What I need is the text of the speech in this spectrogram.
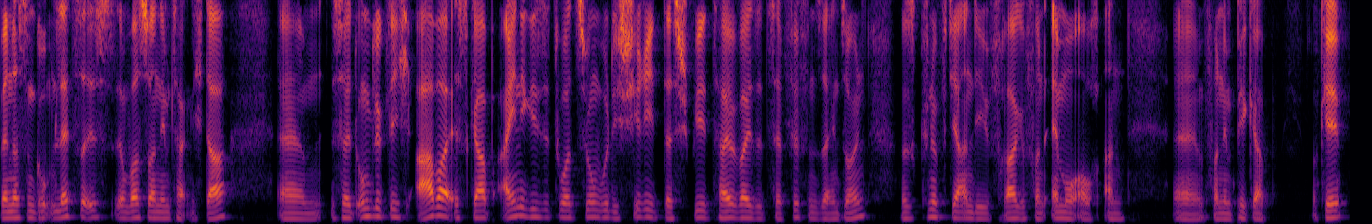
wenn das ein Gruppenletzter ist, dann warst du an dem Tag nicht da. Ähm, ist halt unglücklich, aber es gab einige Situationen, wo die Schiri das Spiel teilweise zerpfiffen sein sollen. Das knüpft ja an die Frage von Emmo auch an, äh, von dem Pickup. Okay,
